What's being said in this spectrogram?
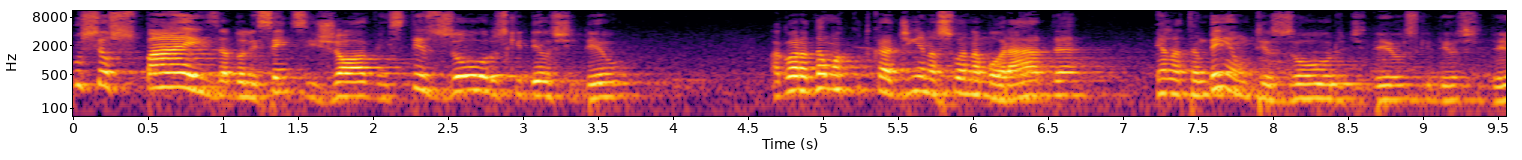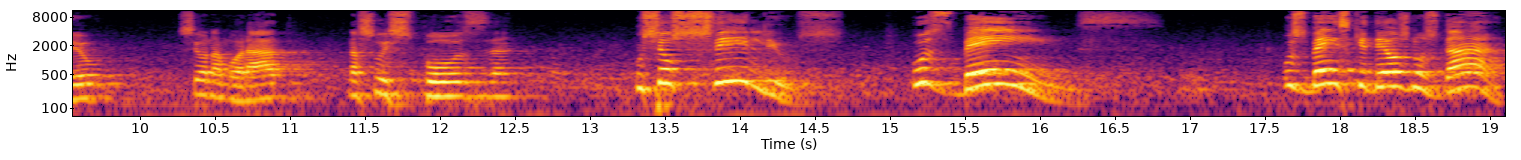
Os seus pais, adolescentes e jovens, tesouros que Deus te deu. Agora dá uma cutucadinha na sua namorada, ela também é um tesouro de Deus que Deus te deu. Seu namorado, na sua esposa, os seus filhos, os bens, os bens que Deus nos dá,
